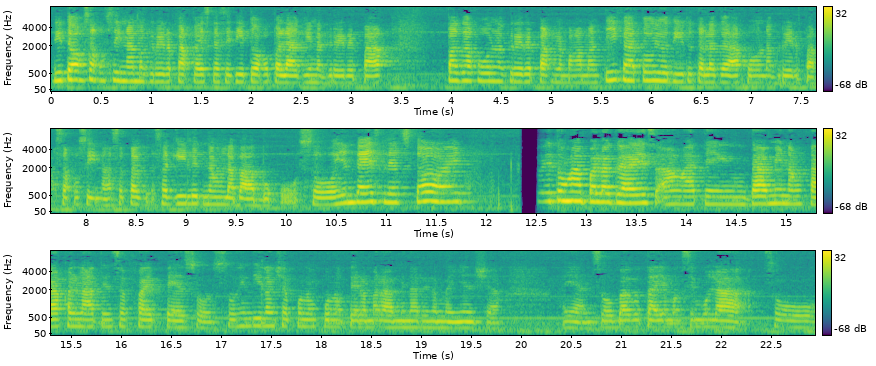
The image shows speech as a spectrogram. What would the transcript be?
dito ako sa kusina magre-repack guys kasi dito ako palagi nagre-repack. Pag ako nagre-repack ng mga mantika, toyo, dito talaga ako nagre-repack sa kusina, sa, sa gilid ng lababo ko. So, ayan guys, let's start! So, ito nga pala guys, ang ating dami ng takal natin sa 5 pesos. So, hindi lang siya punong-puno pero marami na rin naman yan siya. Ayan, so bago tayo magsimula, so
